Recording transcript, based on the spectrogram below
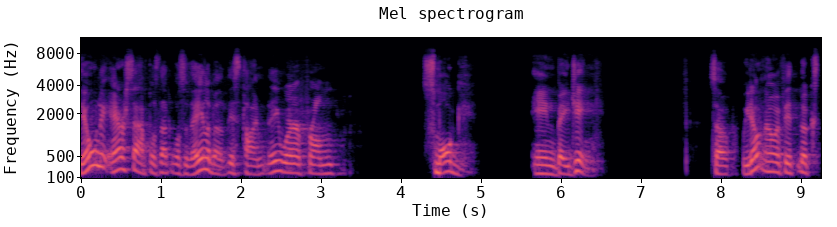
The only air samples that was available at this time, they were from smog in Beijing. So we don't know if it looks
